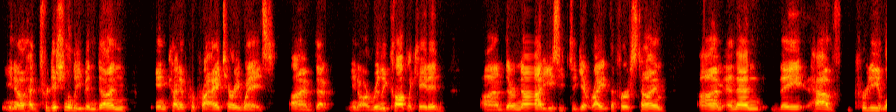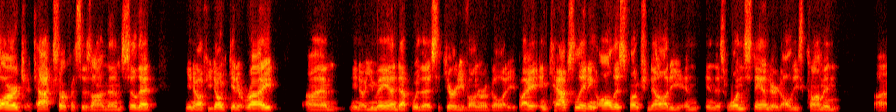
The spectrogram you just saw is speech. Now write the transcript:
you know, had traditionally been done in kind of proprietary ways um, that, you know, are really complicated. Um, they're not easy to get right the first time. Um, and then they have pretty large attack surfaces on them so that, you know, if you don't get it right, um, you know, you may end up with a security vulnerability. By encapsulating all this functionality in, in this one standard, all these common uh,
